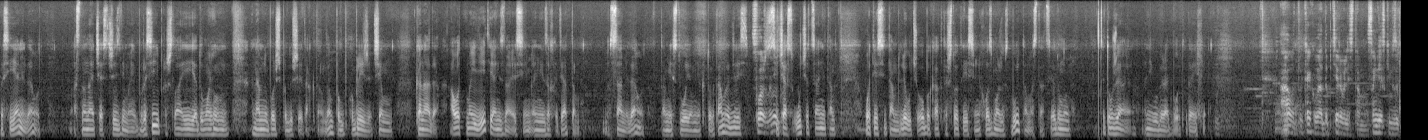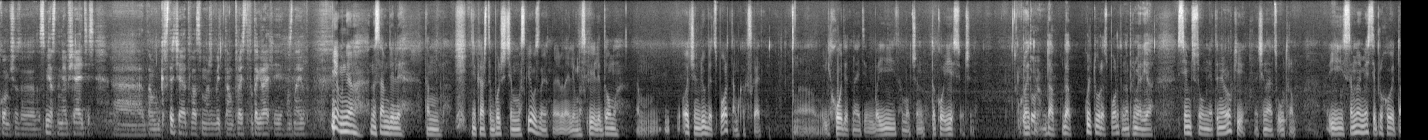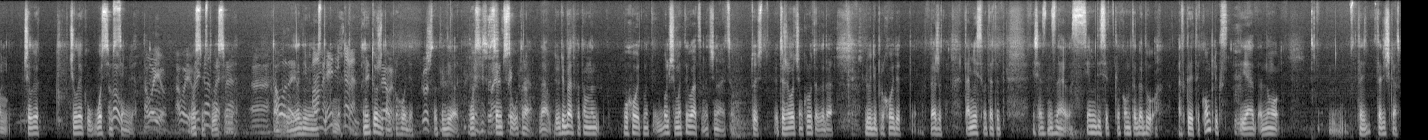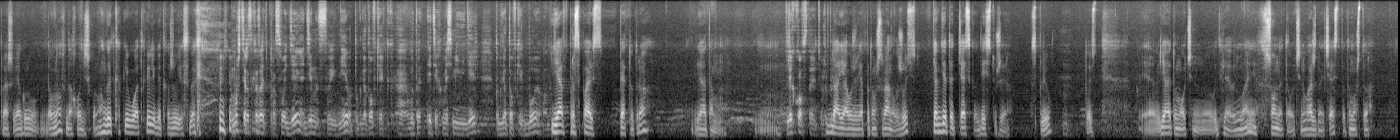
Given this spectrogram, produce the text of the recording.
россиянин, да, вот основная часть жизни моей в России прошла, и я думаю, она мне больше по душе так там, да, поближе, чем Канада. А вот мои дети, я не знаю, если они захотят там сами, да, вот, там есть двое у меня, которые там родились. Сложный Сейчас выбор. учатся они там. Вот если там для учебы как-то что-то, если у них возможность будет там остаться, я думаю, это уже они выбирать будут, это их а вот как вы адаптировались там с английским языком, что с местными общаетесь, э, там встречают вас, может быть, там просят фотографии, узнают? Не, мне на самом деле там, мне кажется, больше, чем в Москве узнают, наверное, или в Москве, или дома. Там, очень любят спорт, там, как сказать, э, и ходят на эти бои, там очень такое есть очень. Культура. Поэтому, да, да, культура спорта. Например, я 7 часов у меня тренировки начинаются утром. И со мной вместе проходит там человек, человеку 87 лет. 88 лет. Там, за 90 помню. Они тоже там проходят, что-то делать. 8, 7 часов утра. Да. У тебя потом выходит больше мотивации начинается. То есть это же очень круто, когда люди проходят, даже там есть вот этот, я сейчас не знаю, в 70 каком-то году открытый комплекс. Я одного старичка спрашиваю, я говорю, давно сюда ходишь? Он говорит, как его открыли, говорит, хожу я сюда. Вы можете рассказать про свой день, один из своих дней, вот подготовки к э, вот этих восьми недель, подготовки к бою? Я просыпаюсь в 5 утра, я там... Легко встаете уже? Да, я уже, я потому что рано ложусь. Я где-то часиков 10 уже сплю. Mm. То есть э, я этому очень выделяю внимание. Сон — это очень важная часть, потому что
